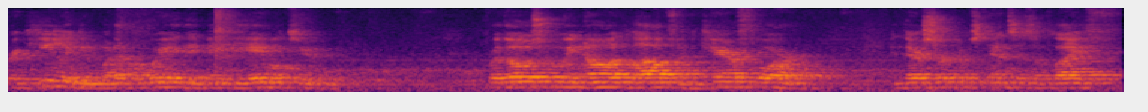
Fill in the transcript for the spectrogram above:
bring healing in whatever way they may be able to. For those whom we know and love and care for in their circumstances of life,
